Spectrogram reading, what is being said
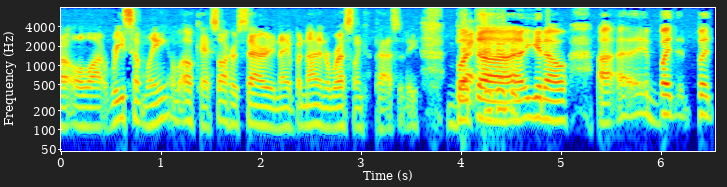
uh, a lot recently. Okay, I saw her Saturday night, but not in a wrestling capacity. But Right. uh, you know, uh, but but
